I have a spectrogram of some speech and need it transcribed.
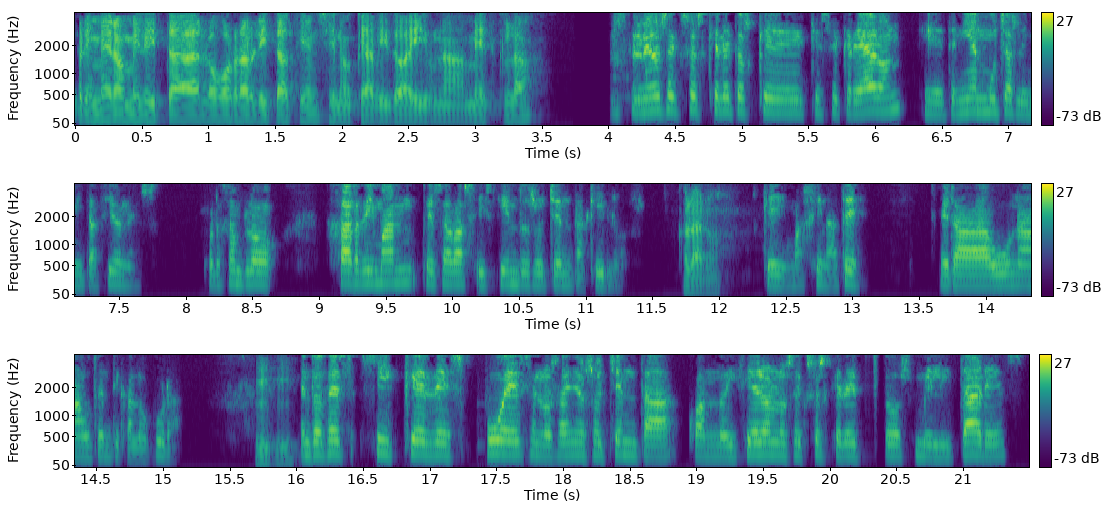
primero militar, luego rehabilitación, sino que ha habido ahí una mezcla. Los primeros exoesqueletos que, se crearon eh, tenían muchas limitaciones. Por ejemplo, Hardiman pesaba 680 kilos. Claro. Que imagínate, era una auténtica locura. Entonces, sí que después, en los años 80, cuando hicieron los exoesqueletos militares,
